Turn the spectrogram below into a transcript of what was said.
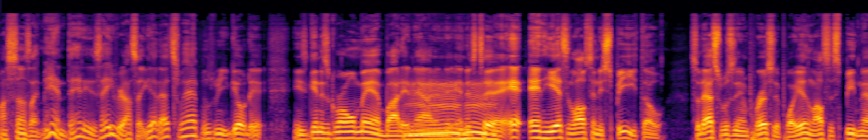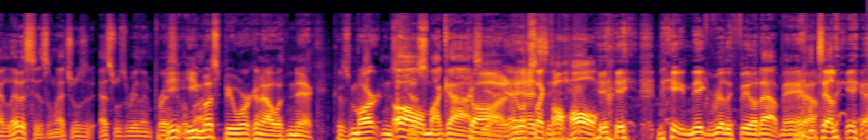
My son's like, man, Daddy is Xavier. I was like, yeah, that's what happens when you go there. He's getting his grown man body now, and, and, it's Mm-hmm. and, and he hasn't lost any speed though. So that's what's the impressive part. He hasn't lost his speed and athleticism. That's was that's what's really impressive. he about must be working out with Nick because Martin's. Oh just, my gosh! God, yeah, he looks like the Hulk. Nick, really filled out, man. Yeah. I'm telling you.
